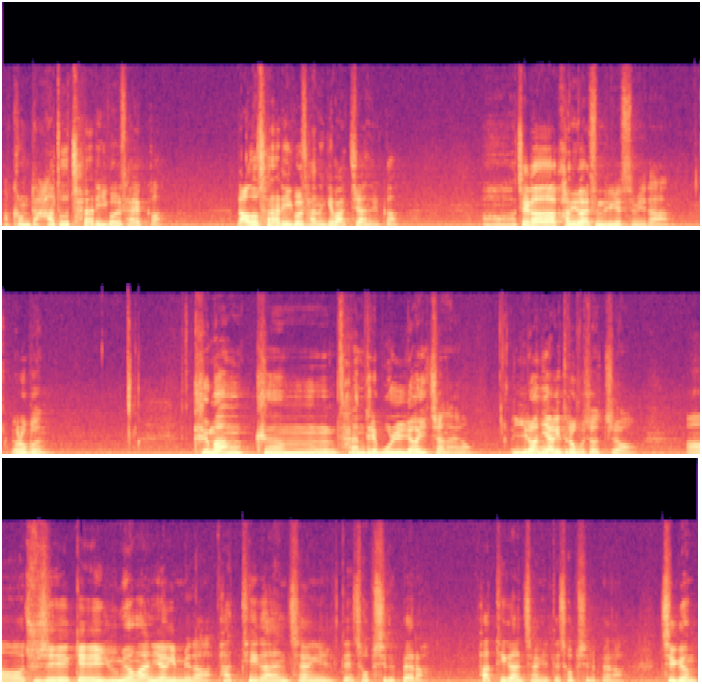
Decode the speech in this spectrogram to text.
아, 그럼 나도 차라리 이걸 살까? 나도 차라리 이걸 사는 게 맞지 않을까? 어, 제가 감히 말씀드리겠습니다. 여러분, 그만큼 사람들이 몰려 있잖아요. 이런 이야기 들어보셨죠? 어, 주식계의 유명한 이야기입니다. 파티가 한창일 때 접시를 빼라. 파티가 한창일 때 접시를 빼라. 지금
